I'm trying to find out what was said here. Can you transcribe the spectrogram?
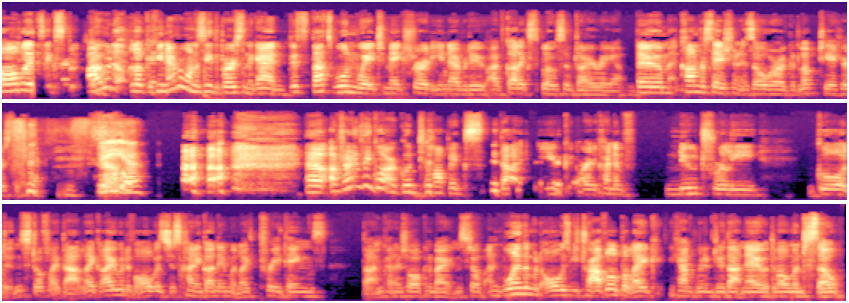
always. Exp- I would look if you never want to see the person again. This that's one way to make sure that you never do. I've got explosive diarrhea. Boom. Conversation is over. Good luck to you. Here's the see ya. uh, I'm trying to think what are good topics that you are kind of neutrally good and stuff like that. Like I would have always just kind of gone in with like three things that I'm kind of talking about and stuff. And one of them would always be travel, but like you can't really do that now at the moment. So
